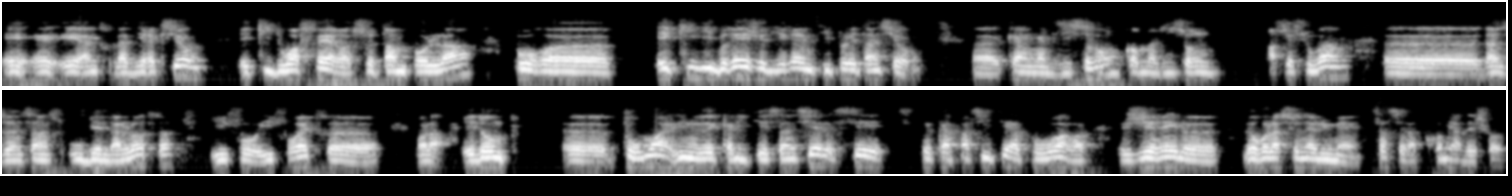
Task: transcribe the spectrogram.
et, et, et, entre la direction et qui doit faire ce tampon là pour euh, équilibrer je dirais un petit peu les tensions. Quand elles y sont comme elles y sont assez souvent euh, dans un sens ou bien dans l'autre. Il faut, il faut être euh, voilà. Et donc, euh, pour moi, une des qualités essentielles, c'est cette capacité à pouvoir gérer le, le relationnel humain. Ça, c'est la première des choses.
